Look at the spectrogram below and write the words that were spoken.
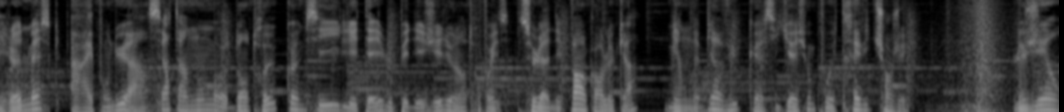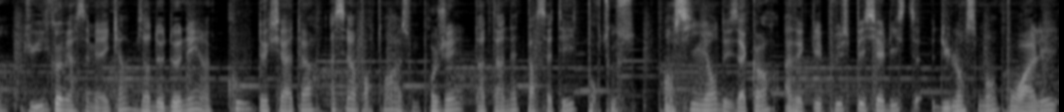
Elon Musk a répondu à un certain nombre d'entre eux comme s'il était le PDG de l'entreprise. Cela n'est pas encore le cas, mais on a bien vu que la situation pouvait très vite changer. Le géant du e-commerce américain vient de donner un coup d'accélérateur assez important à son projet d'Internet par satellite pour tous, en signant des accords avec les plus spécialistes du lancement pour aller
